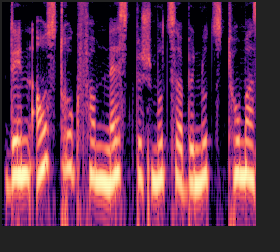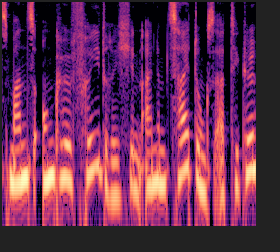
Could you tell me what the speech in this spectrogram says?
Den Ausdruck vom Nestbeschmutzer benutzt Thomas Manns Onkel Friedrich in einem Zeitungsartikel,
